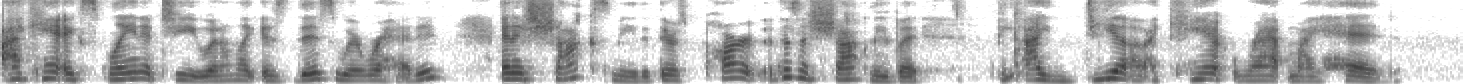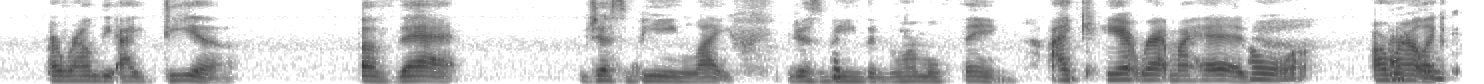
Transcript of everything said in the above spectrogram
I can't explain it to you. And I'm like, is this where we're headed? And it shocks me that there's part, it doesn't shock me, but the idea, I can't wrap my head around the idea of that just being life, just being the normal thing. I can't wrap my head Oh, around think- like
